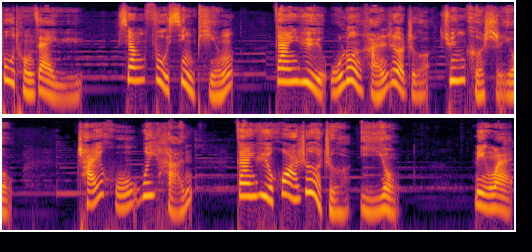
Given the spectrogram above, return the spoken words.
不同在于香附性平，肝郁无论寒热者均可使用；柴胡微寒。肝郁化热者宜用。另外，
